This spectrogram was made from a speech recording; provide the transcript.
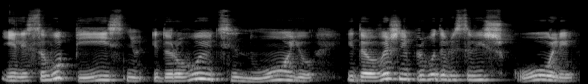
і лісову пісню, і дорогою ціною, і дивовижні пригоди в лісовій школі,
